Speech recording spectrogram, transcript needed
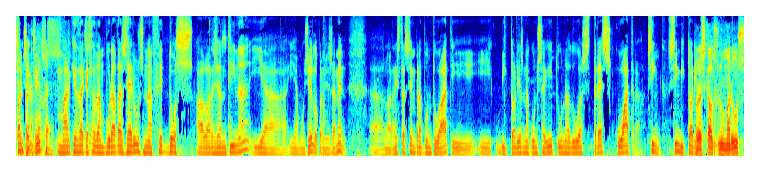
Són set perquè curses. Márquez d'aquesta Sí, sí. temporada zeros n'ha fet dos a l'Argentina i, a, i a Mugello, precisament. Uh, la resta sempre ha puntuat i, i victòries n'ha aconseguit una, dues, tres, quatre, cinc, cinc victòries. Però és que els números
